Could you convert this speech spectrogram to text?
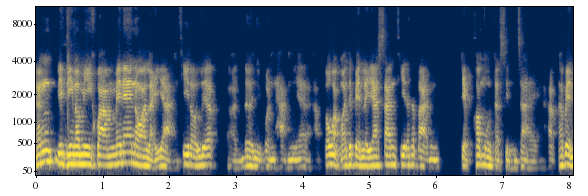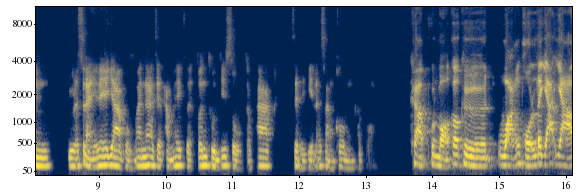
งั้นจริงๆเรามีความไม่แน่นอนหลายอย่างที่เราเลือกเดินอยู่บนทางนี้นะครับก็หวังว่าจะเป็นระยะสั้นที่รัฐบาลเก็บข้อมูลตัดสินใจนะครับ ถ้าเป็นอยู่ลักษณะในระยะยาวผมว่าน่าจะทำให้เกิดต้นทุนที่สูงกับภาคเศรษฐกิจและสังคมครับผม ครับคุณหมอก็คือหวังผลระยะยาว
